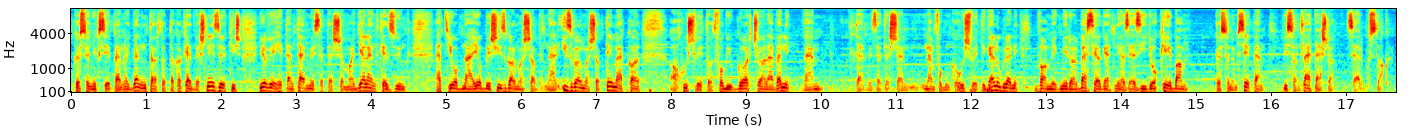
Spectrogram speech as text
Köszönjük szépen, hogy bennünk tartottak a kedves nézők is. Jövő héten természetesen majd jelentkezzünk, hát jobbnál jobb és izgalmasabbnál izgalmasabb témákkal. A húsvétot fogjuk gorcsó alá venni. Nem, természetesen nem fogunk a húsvétig elugrani. Van még miről beszélgetni az Ez így okéban. Köszönöm szépen, viszont látásra, szervusztok!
